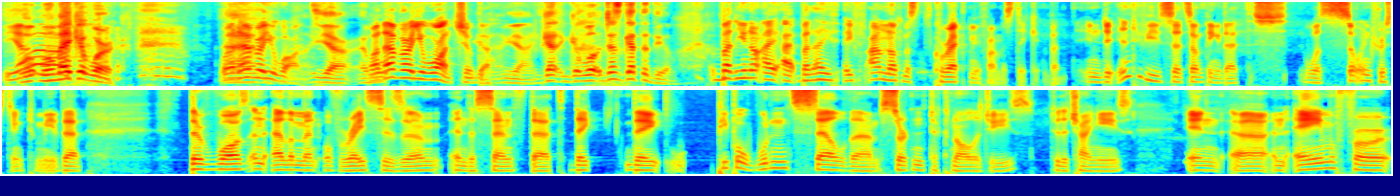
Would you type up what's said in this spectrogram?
Yeah. We'll, we'll make it work. Whatever And- you want. Yeah. we'll- Whatever you want, Sugar. Yeah, yeah. Get, get, well, just get the deal. But you know, I, I but I, if I'm not mis- correct me if I'm mistaken, but in the interview you said something that s- was so interesting to me that there was an element of racism in the sense that they they people wouldn't sell them certain technologies to the Chinese in uh, an aim for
